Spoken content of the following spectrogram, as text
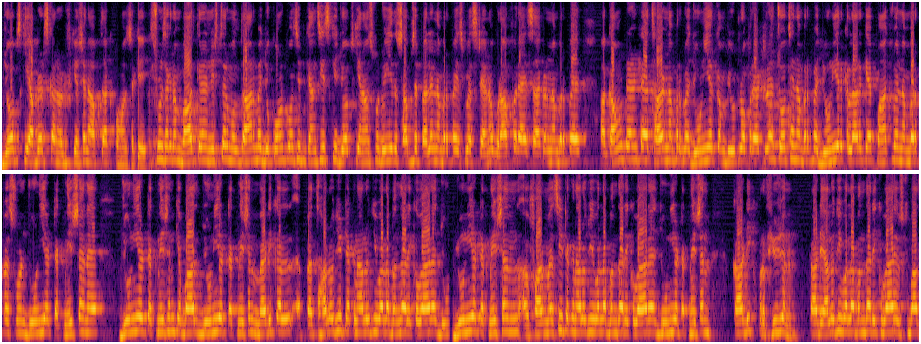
जॉब्स की अपडेट्स का नोटिफिकेशन आप तक पहुँच सके। स्टूडेंट्स अगर हम बात करें निश्तर मुल्तान में, जो कौन कौन सी वैकेंसीज की जॉब्स की अनाउंसमेंट हुई है तो सबसे पहले नंबर पर इसमें स्टेनोग्राफर है सेकंड नंबर पर अकाउंटेंट है थर्ड नंबर पर जूनियर कंप्यूटर ऑपरेटर है, चौथे नंबर पर जूनियर क्लर्क है, पाँचवें नंबर पर स्टूडेंट जूनियर टेक्नीशियन है। जूनियर टेक्नीशियन के बाद junior technician medical pathology technology वाला बंदा रिक्वायर है जूनियर टेक्नीशियन फार्मेसी टेक्नोलॉजी वाला बंदा रिक्वायर है junior technician cardiac perfusion cardiology वाला बंदा रिक्वायर है उसके बाद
